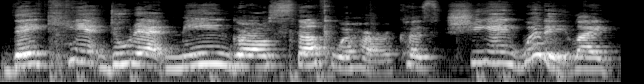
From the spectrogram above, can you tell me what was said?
they can't do that mean girl stuff with her because she ain't with it. Like,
